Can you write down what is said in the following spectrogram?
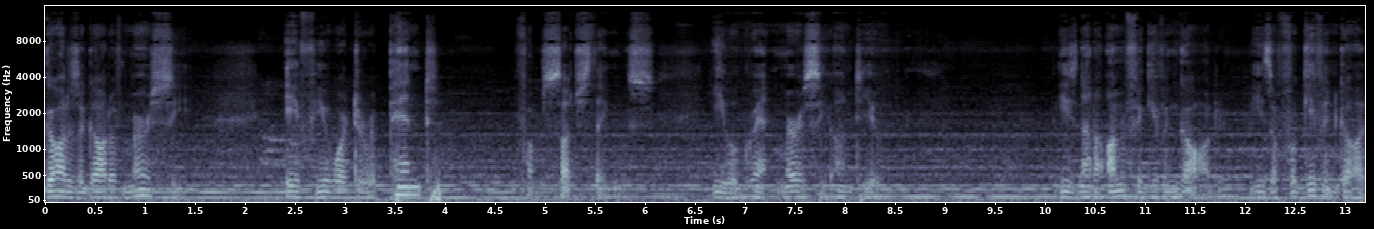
God is a God of mercy. If you were to repent from such things, He will grant mercy unto you. He's not an unforgiving God, He's a forgiving God.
